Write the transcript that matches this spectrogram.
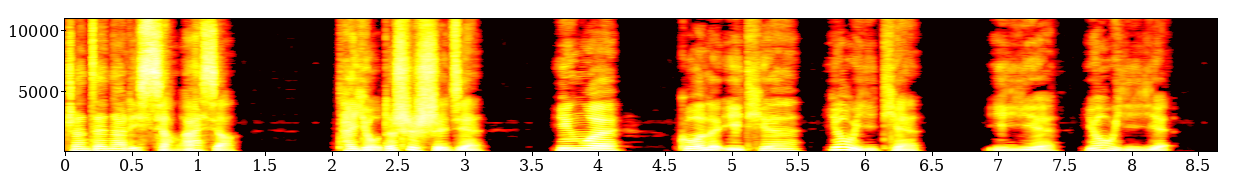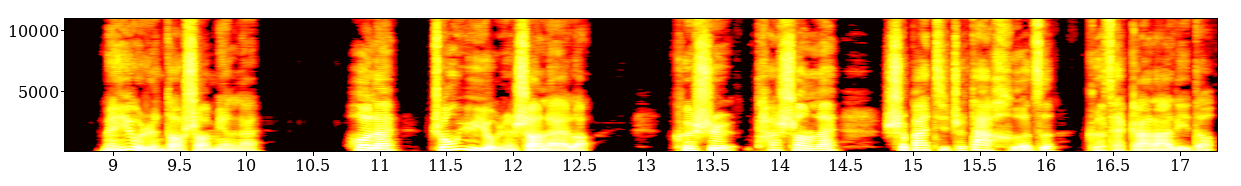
站在那里想啊想，他有的是时间，因为过了一天又一天，一夜又一夜，没有人到上面来。后来终于有人上来了，可是他上来是把几只大盒子搁在旮旯里的，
